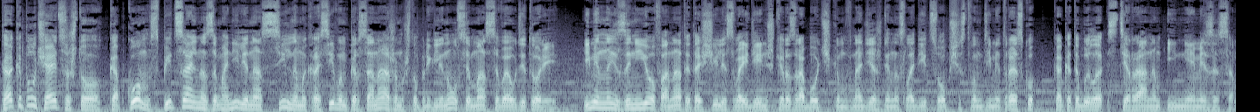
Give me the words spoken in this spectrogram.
Так и получается, что Капком специально заманили нас сильным и красивым персонажем, что приглянулся массовой аудитории. Именно из-за нее фанаты тащили свои денежки разработчикам в надежде насладиться обществом Димитреску, как это было с Тираном и Немезисом.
